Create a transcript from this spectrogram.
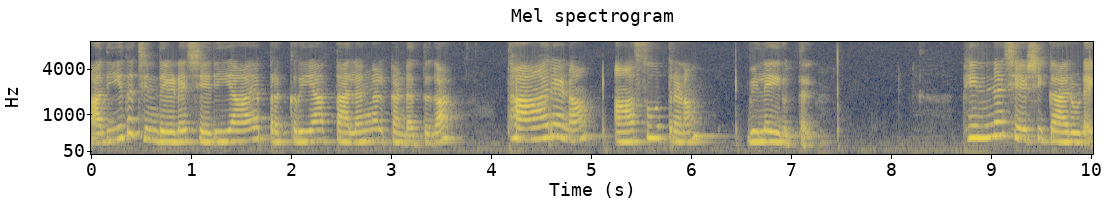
അതീത ചിന്തയുടെ ശരിയായ പ്രക്രിയ തലങ്ങൾ കണ്ടെത്തുക ധാരണ ആസൂത്രണം വിലയിരുത്തൽ. ഭിന്നശേഷിക്കാരുടെ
